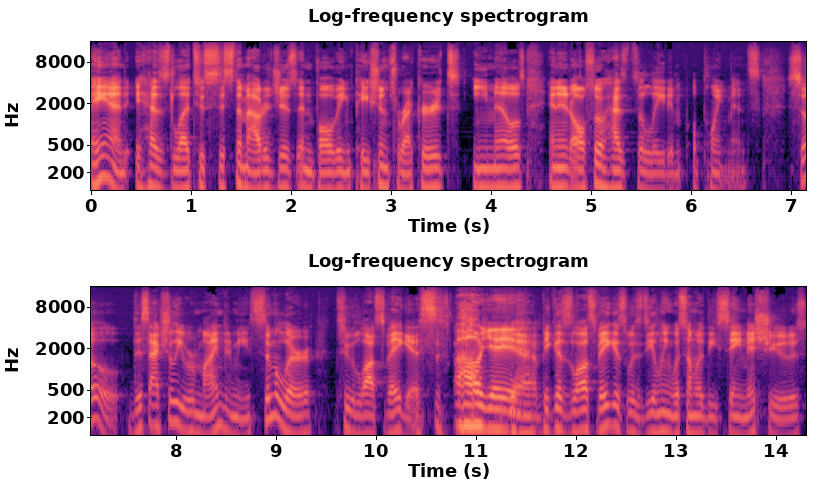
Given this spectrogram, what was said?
And it has led to system outages involving patients' records, emails, and it also has delayed appointments. So this actually reminded me, similar to Las Vegas. oh yeah yeah, Yeah, because Las Vegas was dealing with some of these same issues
